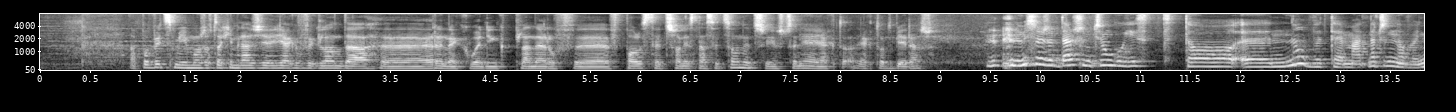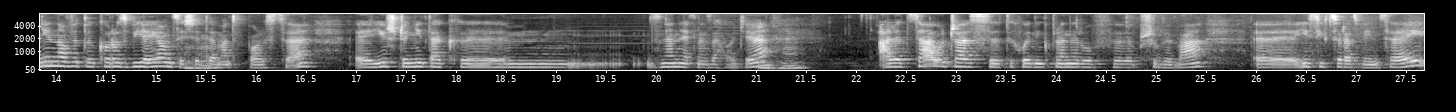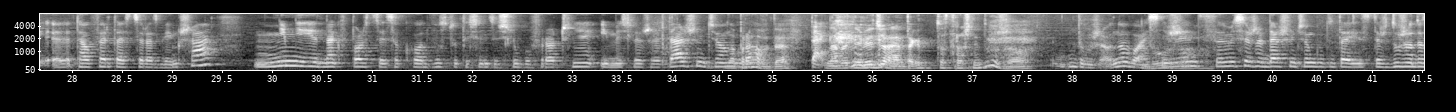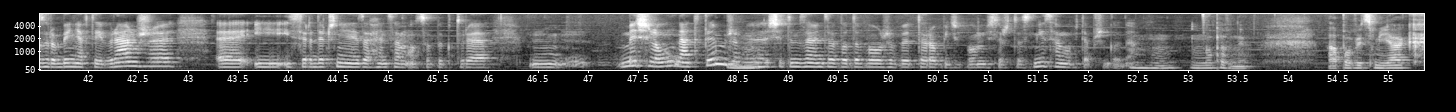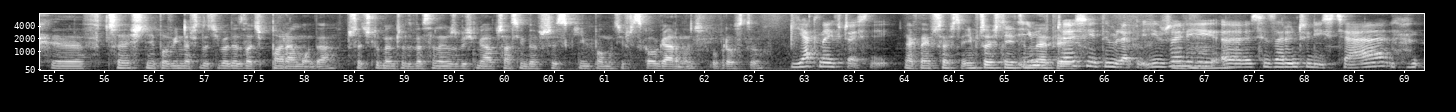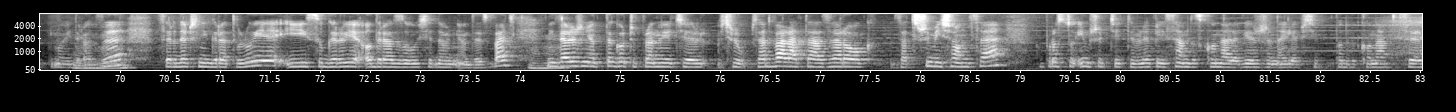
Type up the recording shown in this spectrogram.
A powiedz mi może w takim razie, jak wygląda e, rynek wedding planerów e, w Polsce? Czy on jest nasycony, czy jeszcze nie? Jak to, jak to odbierasz? Myślę, że w dalszym ciągu jest to e, nowy temat, znaczy nowy, nie nowy, tylko rozwijający się Mhm. temat w Polsce. E, Jeszcze nie tak znany jak na zachodzie, Mhm. ale cały czas e, tych wedding planerów e, przybywa. Jest ich coraz więcej, ta oferta jest coraz większa. Niemniej jednak w Polsce jest około 200 tysięcy ślubów rocznie i myślę, że w dalszym ciągu... Naprawdę? Tak. Nawet nie wiedziałem, tak to strasznie dużo. Dużo, no właśnie, Dużo. więc myślę, że w dalszym ciągu tutaj jest też dużo do zrobienia w tej branży e, i, i serdecznie zachęcam osoby, które mm, myślą nad tym, żeby Mhm. się tym zająć zawodowo, żeby to robić, bo myślę, że to jest niesamowita przygoda. Mhm. No pewnie. A powiedz mi, jak e, wcześnie powinna się do Ciebie odezwać para młoda przed ślubem, przed weselem, żebyś miała czas im we wszystkim, pomóc Ci wszystko ogarnąć po prostu. Jak najwcześniej. Jak najwcześniej. Im wcześniej, tym Im lepiej. wcześniej, tym lepiej. Jeżeli e, się zaręczyliście, moi drodzy, Mhm. serdecznie gratuluję i sugeruję od razu się do mnie odezwać. Mhm. Niezależnie od tego, czy planujecie ślub za dwa lata, za rok, za trzy miesiące, po prostu im szybciej, tym lepiej. Sam doskonale wiesz, że najlepsi podwykonawcy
